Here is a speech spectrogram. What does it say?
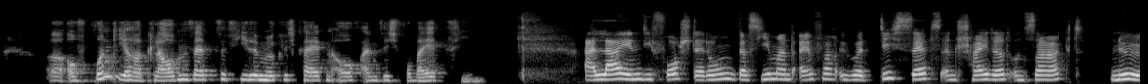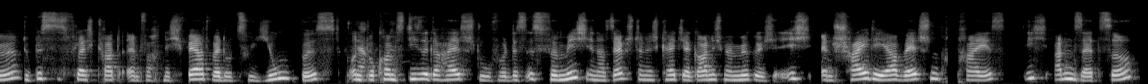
aufgrund ihrer Glaubenssätze viele Möglichkeiten auch an sich vorbeiziehen. Allein die Vorstellung, dass jemand einfach über dich selbst entscheidet und sagt, nö, du bist es vielleicht gerade einfach nicht wert, weil du zu jung bist und ja. bekommst diese Gehaltsstufe. Das ist für mich in der Selbstständigkeit ja gar nicht mehr möglich. Ich entscheide ja, welchen Preis ich ansetze,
